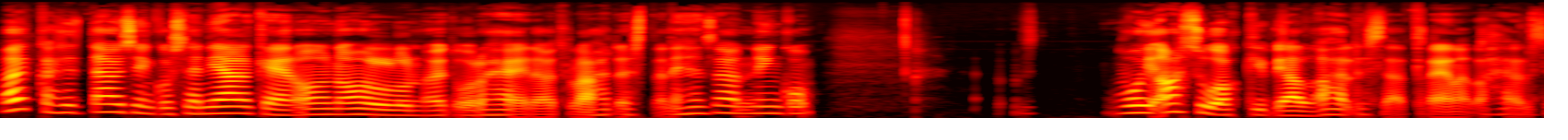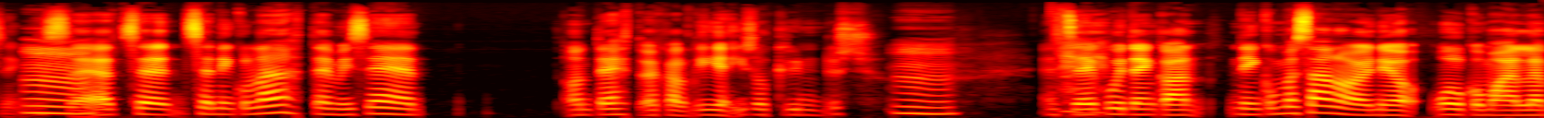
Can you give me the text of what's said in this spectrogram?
Vaikka sitten täysin, kun sen jälkeen on ollut noita urheilijoita Lahdesta, niin se on niinku, voi asuakin vielä Lahdessa ja treenata Helsingissä. Mm. Et se se niinku lähtemiseen on tehty aika liian iso kynnys. Mm. Et se ei kuitenkaan, niin kuin mä sanoin jo ulkomaille,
